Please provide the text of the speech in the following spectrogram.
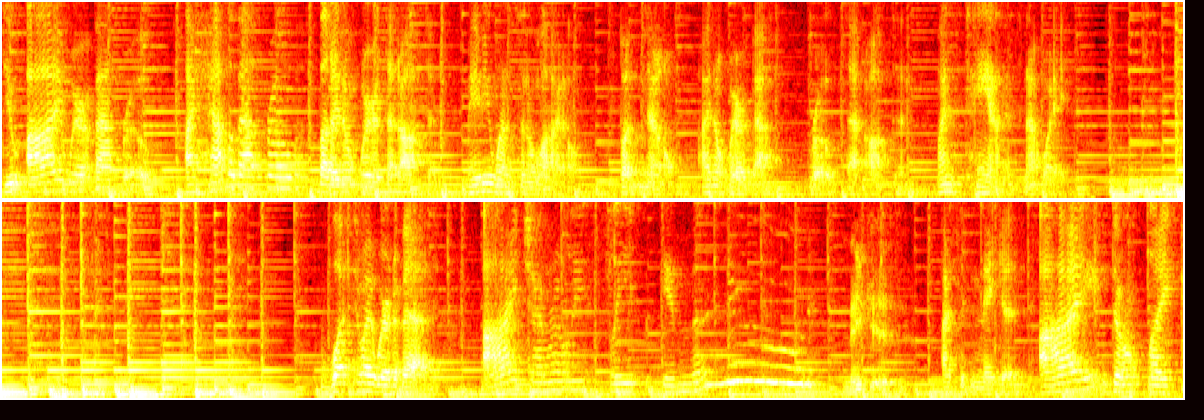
Do I wear a bathrobe? I have a bathrobe, but I don't wear it that often. Maybe once in a while. But no, I don't wear a bathrobe that often. Mine's tan, it's not white. What do I wear to bed? I generally sleep in the nude. Naked. I sleep naked. I don't like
